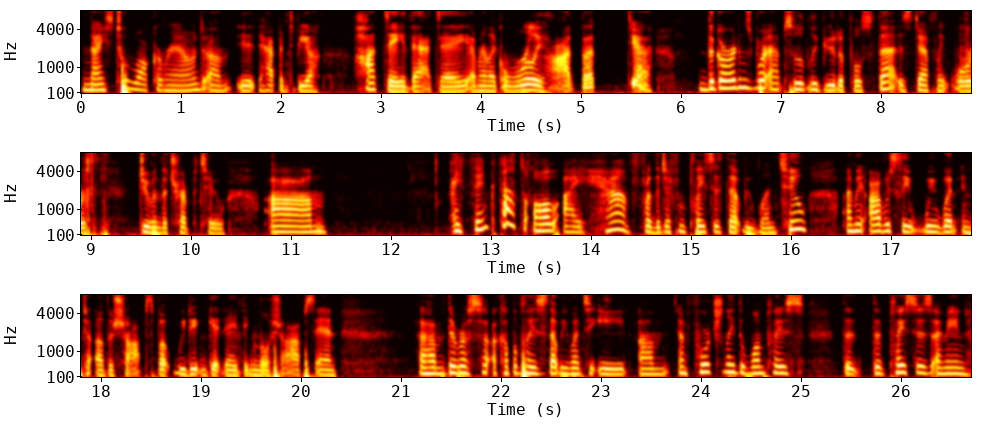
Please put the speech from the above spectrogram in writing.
nice to walk around. Um, it happened to be a hot day that day. I mean, like really hot, but yeah, the gardens were absolutely beautiful. So that is definitely worth doing the trip to. Um, I think that's all I have for the different places that we went to. I mean, obviously, we went into other shops, but we didn't get anything in those shops. And um, there were a couple places that we went to eat. Um, unfortunately, the one place, the, the places, I mean,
